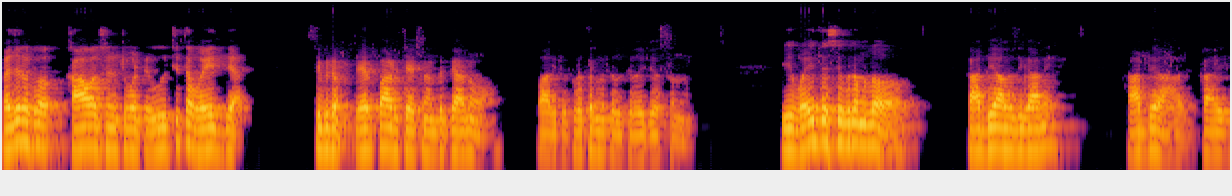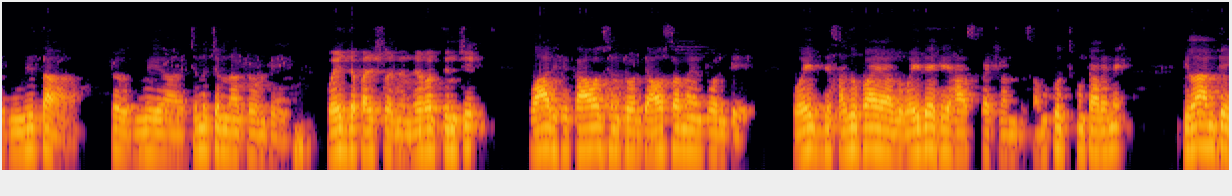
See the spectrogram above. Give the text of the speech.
ప్రజలకు కావాల్సినటువంటి ఉచిత వైద్య శిబిరం ఏర్పాటు చేసినందుకు గాను వారికి కృతజ్ఞతలు తెలియజేస్తున్నాం. ఈ వైద్య శిబిరంలో కార్డియాలజీ కానీ కార్డియా కా- మిగతా మీ చిన్న చిన్నటువంటి వైద్య పరీక్షలను నిర్వర్తించి వారికి కావాల్సినటువంటి అవసరమైనటువంటి వైద్య సదుపాయాలు వైదేహి హాస్పిటల్ నందు సమకూర్చుకుంటారని ఇలాంటి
